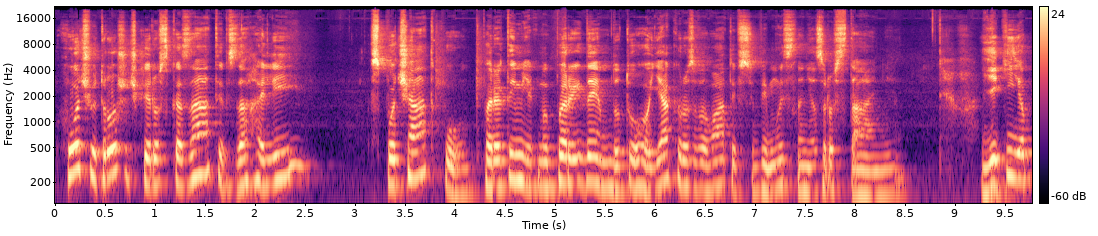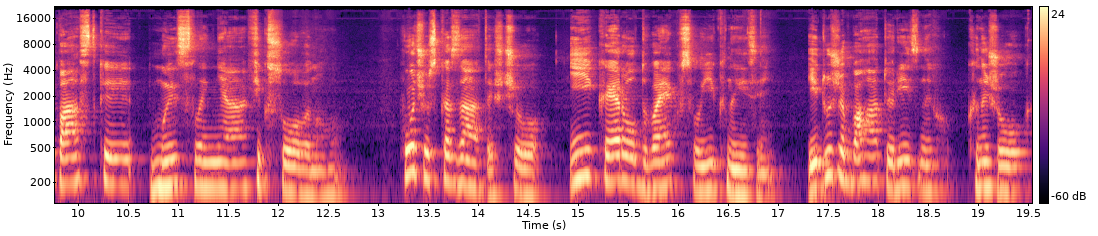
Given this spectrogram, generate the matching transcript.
хочу трошечки розказати взагалі спочатку, перед тим як ми перейдемо до того, як розвивати в собі мислення зростання, які є пастки мислення фіксованого. Хочу сказати, що і Керол Двек в своїй книзі, і дуже багато різних книжок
